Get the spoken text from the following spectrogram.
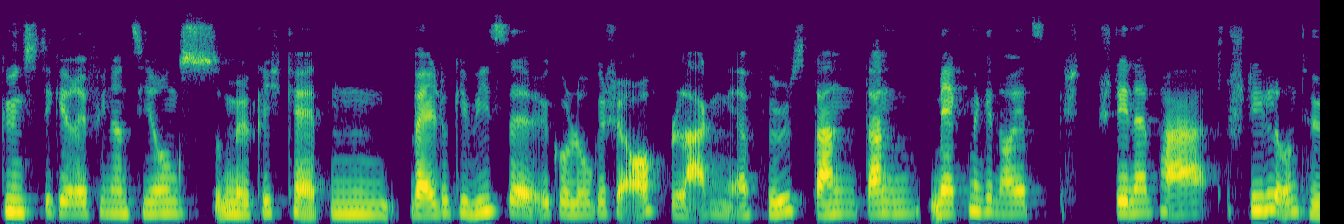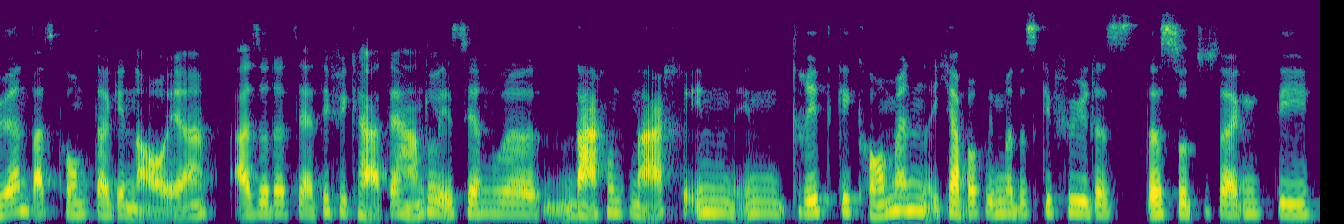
günstigere Finanzierungsmöglichkeiten, weil du gewisse ökologische Auflagen erfüllst, dann, dann merkt man genau, jetzt stehen ein paar still und hören, was kommt da genau. Ja? Also der Zertifikatehandel ist ja nur nach und nach in, in Tritt gekommen. Ich habe auch immer das Gefühl, dass, dass sozusagen die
